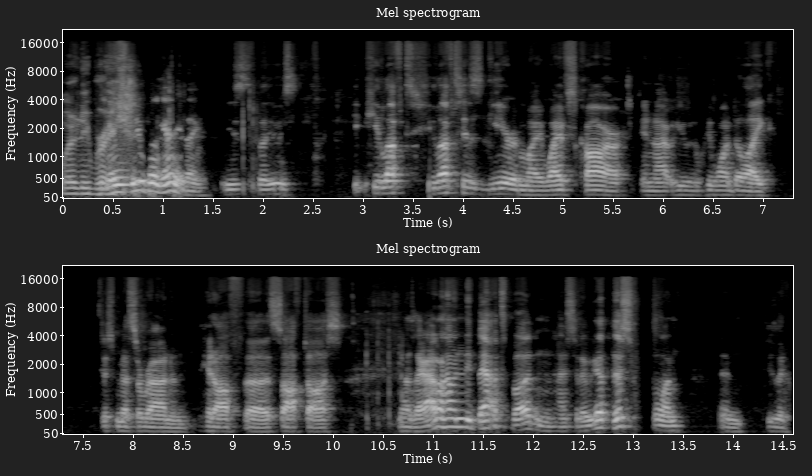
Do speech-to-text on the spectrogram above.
What did he break? He didn't break anything. He's he was he, he left he left his gear in my wife's car and I, he he wanted to like just mess around and hit off uh, soft toss. And I was like, I don't have any bats, bud. And I said, we got this one. And he's like,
